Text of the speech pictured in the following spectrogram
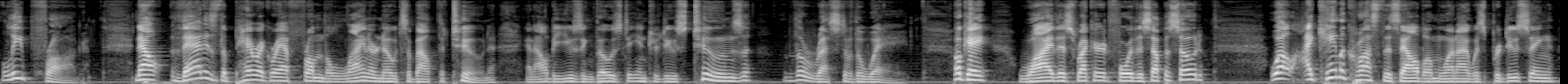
leapfrog. Now, that is the paragraph from the liner notes about the tune, and I'll be using those to introduce tunes the rest of the way. Okay, why this record for this episode? Well, I came across this album when I was producing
